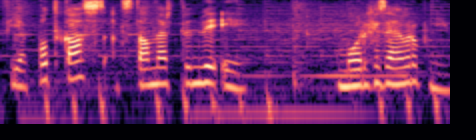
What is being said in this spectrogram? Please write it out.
via podcast.standaard.be. Morgen zijn we er opnieuw.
